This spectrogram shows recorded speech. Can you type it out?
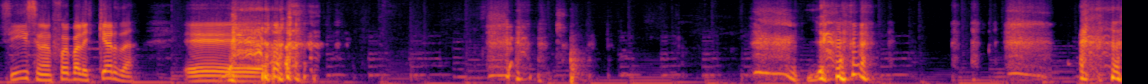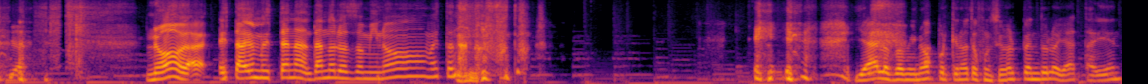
Sí, se me fue para la izquierda. Eh, No, esta vez me están dando los dominó, me están dando el futuro. ya los dominó porque no te funcionó el péndulo, ya está bien.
